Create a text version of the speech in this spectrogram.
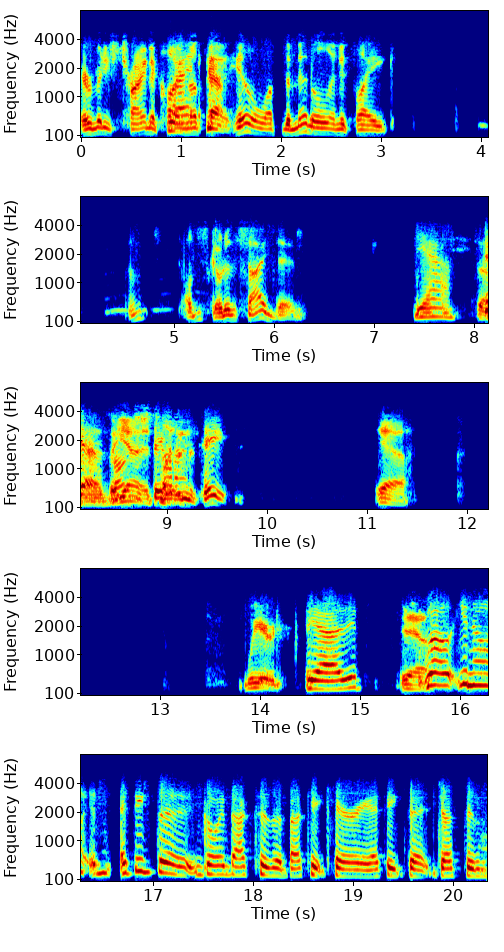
Everybody's trying to climb Right. up that hill up the middle, and it's like, "Oh, I'll just go to the side then. Yeah. So, yeah, but yeah, it's stay like- within the tape. yeah, Weird. Yeah. It's yeah. Well, you know, I think the going back to the bucket carry, I think that Justin's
